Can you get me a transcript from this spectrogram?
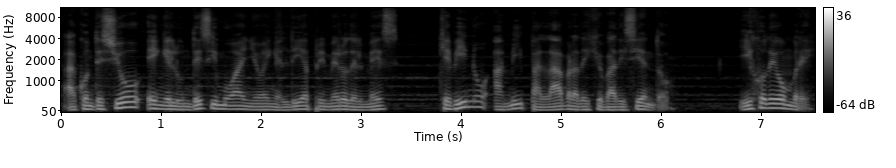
Aconteció en el undécimo año, en el día primero del mes, que vino a mí palabra de Jehová diciendo, Hijo de hombre,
